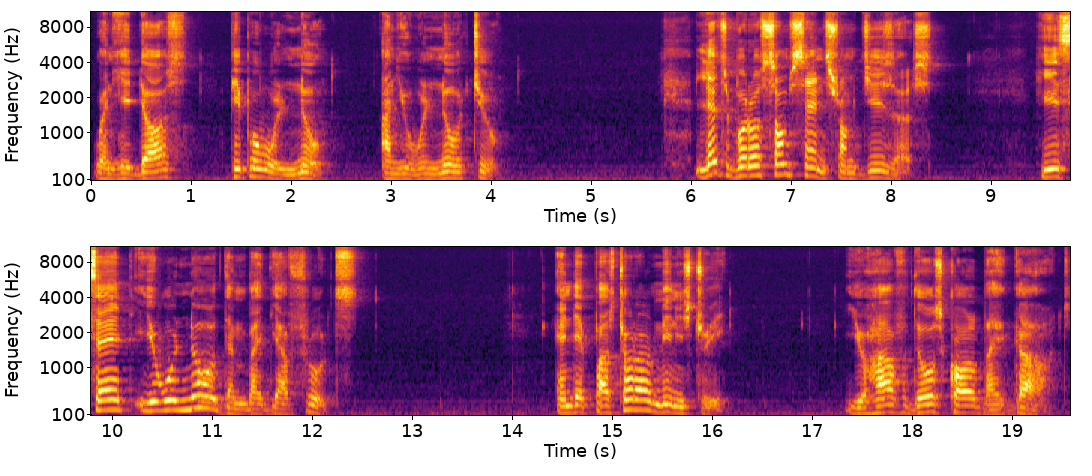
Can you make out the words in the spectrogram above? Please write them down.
When He does, people will know, and you will know too. Let's borrow some sense from Jesus. He said, You will know them by their fruits. In the pastoral ministry, you have those called by God.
